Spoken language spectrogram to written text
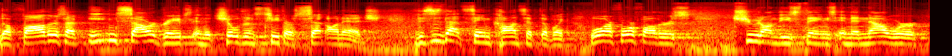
The fathers have eaten sour grapes and the children's teeth are set on edge. This is that same concept of like, well, our forefathers chewed on these things, and then now we're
